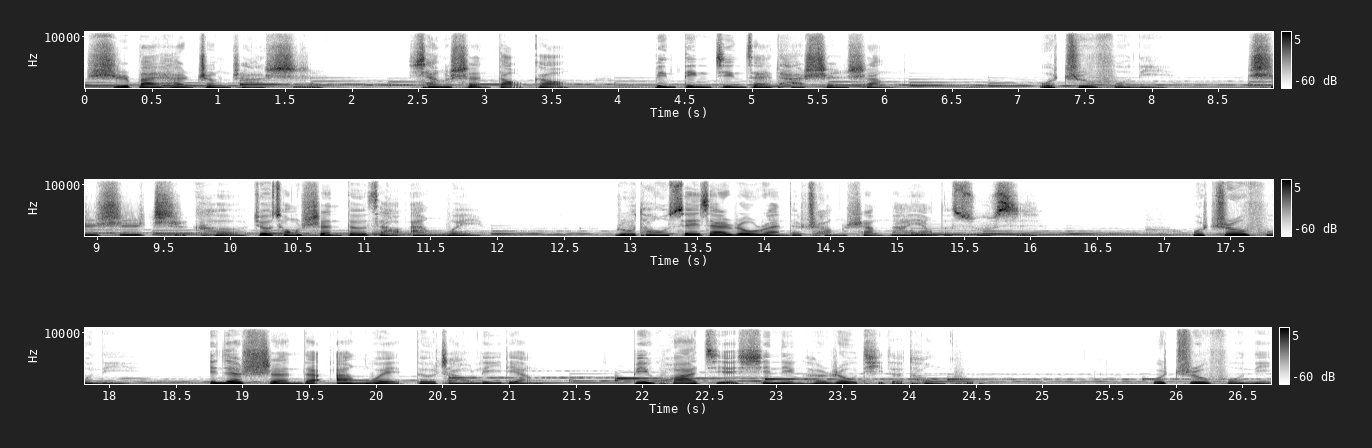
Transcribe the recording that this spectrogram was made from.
失败和挣扎时，向神祷告，并定睛在他身上。我祝福你，此时此刻就从神得着安慰，如同睡在柔软的床上那样的舒适。我祝福你，因着神的安慰得着力量，并化解心灵和肉体的痛苦。我祝福你，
